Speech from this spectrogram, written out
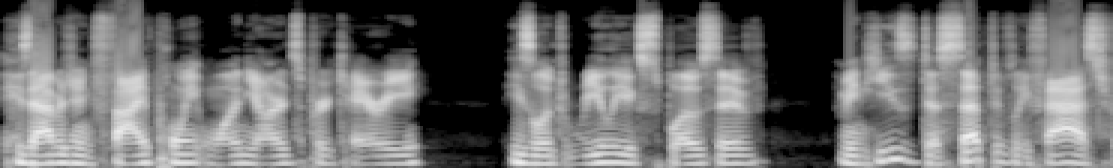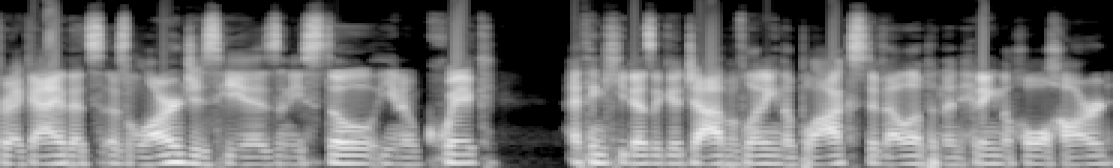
He's averaging 5.1 yards per carry. He's looked really explosive. I mean, he's deceptively fast for a guy that's as large as he is, and he's still, you know, quick. I think he does a good job of letting the blocks develop and then hitting the hole hard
